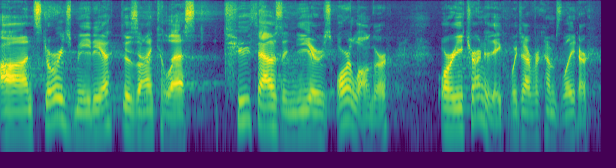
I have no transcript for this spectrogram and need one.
on storage media designed to last 2,000 years or longer, or eternity, whichever comes later.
